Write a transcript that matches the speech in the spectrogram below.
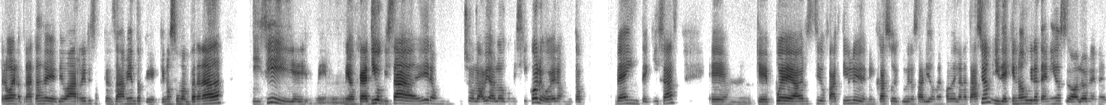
pero bueno, tratas de, de barrer esos pensamientos que, que, no suman para nada. Y sí, eh, mi, mi, objetivo quizá era, un, yo lo había hablado con mi psicólogo, era un top 20 quizás, em, que puede haber sido factible en el caso de que hubiera salido mejor de la natación y de que no hubiera tenido ese dolor en el,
